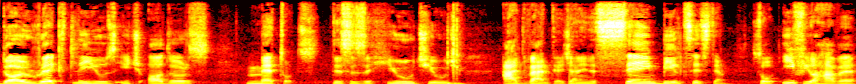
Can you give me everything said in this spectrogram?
directly use each other's methods. This is a huge, huge advantage and in the same build system. So if you have a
